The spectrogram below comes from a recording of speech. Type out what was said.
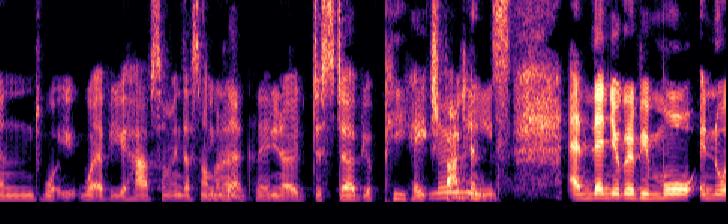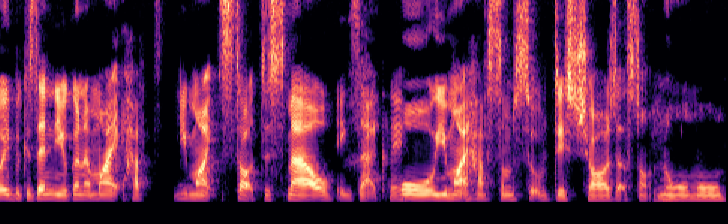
and what you, whatever you have, something that's not going to, you know, disturb your pH No need. balance. And then you're going to be more annoyed because then you're going to might have you might start to smell, exactly. or you might have some sort of discharge that's not normal.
